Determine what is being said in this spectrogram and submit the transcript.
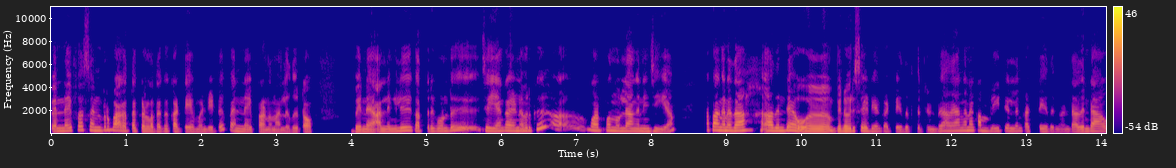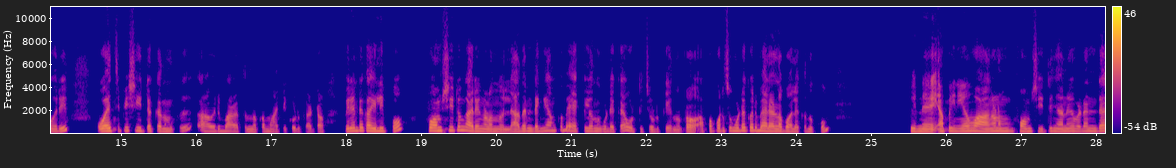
പെൻ നൈഫ് സെന്റർ ഭാഗത്തൊക്കെ ഉള്ളതൊക്കെ കട്ട് ചെയ്യാൻ വേണ്ടിയിട്ട് പെൻ നൈഫാണ് നല്ലത് കേട്ടോ പിന്നെ അല്ലെങ്കിൽ കത്രി കൊണ്ട് ചെയ്യാൻ കഴിയുന്നവർക്ക് കുഴപ്പമൊന്നുമില്ല അങ്ങനെയും ചെയ്യാം. അപ്പൊ അങ്ങനെ ഇതാ അതിന്റെ പിന്നെ ഒരു സൈഡ് ഞാൻ കട്ട് ചെയ്തെടുത്തിട്ടുണ്ട്. അത് അങ്ങനെ കംപ്ലീറ്റ് എല്ലാം കട്ട് ചെയ്ത് കണ്ട് അതിന്റെ ആ ഒരു ഒ എച്ച് ഒഎച്ച്പി ഷീറ്റൊക്കെ നമുക്ക് ആ ഒരു ഭാഗത്തു നിന്നൊക്കെ മാറ്റി കൊടുക്കാം കേട്ടോ പിന്നെ എന്റെ കയ്യിലിപ്പോ ഫോം ഷീറ്റും കാര്യങ്ങളൊന്നുമില്ല. അതുണ്ടെങ്കിൽ നമുക്ക് ബാക്കിലൊന്നും കൂടിയൊക്കെ ഒട്ടിച്ചു കൊടുക്കുന്നു കേട്ടോ അപ്പൊ കുറച്ചും കൂടിയൊക്കെ ഒരു ബലമുള്ള പോലെയൊക്കെ നിക്കും. പിന്നെ അപ്പൊ ഇനി അത് വാങ്ങണം ഫോം ഷീറ്റ്. ഞാൻ ഇവിടെ എന്റെ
